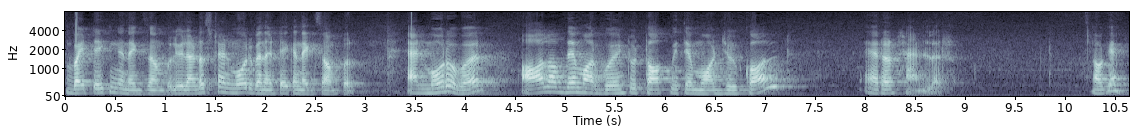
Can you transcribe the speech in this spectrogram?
by taking an example. You will understand more when I take an example. And moreover, all of them are going to talk with a module called error handler. Okay.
